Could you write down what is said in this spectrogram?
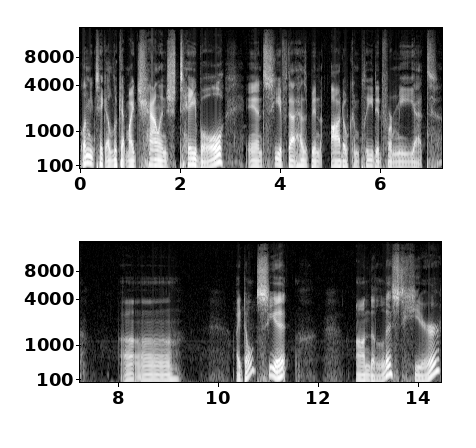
Let me take a look at my challenge table and see if that has been auto completed for me yet. Uh, I don't see it on the list here.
